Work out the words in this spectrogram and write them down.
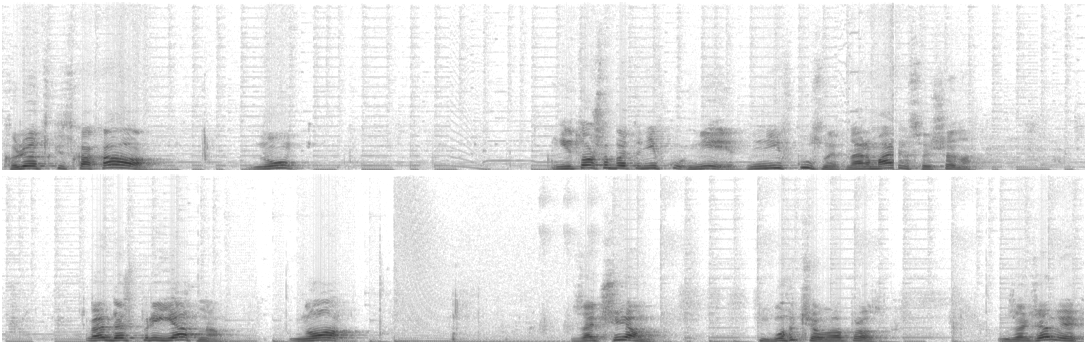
клетки с какао, ну, не то чтобы это не вкусно. Не, это не вкусно, это нормально совершенно. Это даже приятно. Но зачем? Вот в чем вопрос. Зачем есть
